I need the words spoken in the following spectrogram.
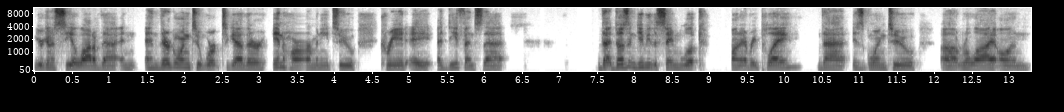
you're going to see a lot of that, and and they're going to work together in harmony to create a a defense that that doesn't give you the same look on every play, that is going to uh, rely on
